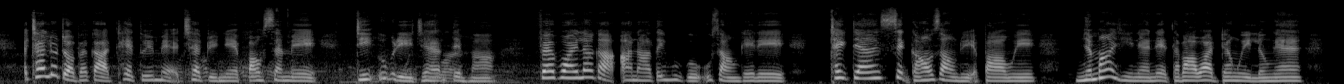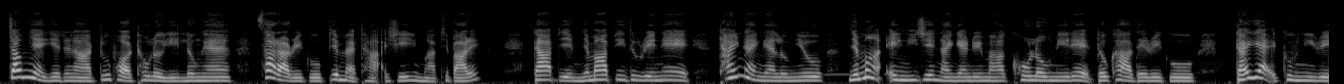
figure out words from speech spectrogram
။အထက်လွှတ်တော်ဘက်က ထည့်သွင်းမဲ့အချက်တွေနဲ့ ပေါင်းစပ်မဲ့ဒီဥပဒေကြမ်းအသစ်မှာ ဖေဖော်ဝါရီလက အာဏာသိမ်းမှုကိုဥဆောင်ခဲ့တဲ့ ထိတ်တန်း စစ်ခေါင်းဆောင်တွေ အပါအဝင် မြမရေနံနဲ့တဘာဝဓာတ်ငွေလုပ်ငန်းကြောက်မြက်ရတနာ တူးဖော်ထုတ်လုပ်ရေး လုပ်ငန်း စတာတွေကိုပြစ်မှတ်ထား အရေးယူမှာ ဖြစ်ပါတယ် ဒါ့အပြင် မြန်မာပြည်သူတွေနဲ့ ထိုင်းနိုင်ငံလိုမျိုး မြန်မာအိမ်နီးချင်းနိုင်ငံတွေမှာ ခိုလုံနေတဲ့ ဒုက္ခသည်တွေကို တိုက်ရိုက် အကူအညီတွေ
